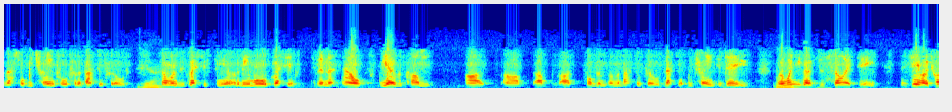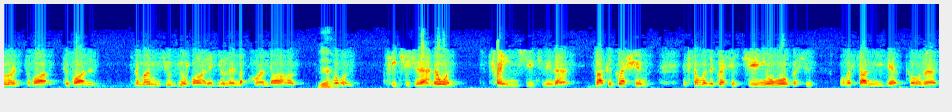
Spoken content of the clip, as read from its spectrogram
that's what we train for for the battlefield. Yeah. If someone's aggressive to me, I'm going to be more aggressive to them. That's how we overcome our, our, our, our problems on the battlefield. That's what we train to do. But when you go to society, there's zero tolerance to, vi- to violence. The moment you're, you're violent, you'll end up behind bars. Yeah. No one teaches you that. No one trains you to do that. It's like aggression. If someone's aggressive to you and you're more aggressive, all of a sudden you get put on a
